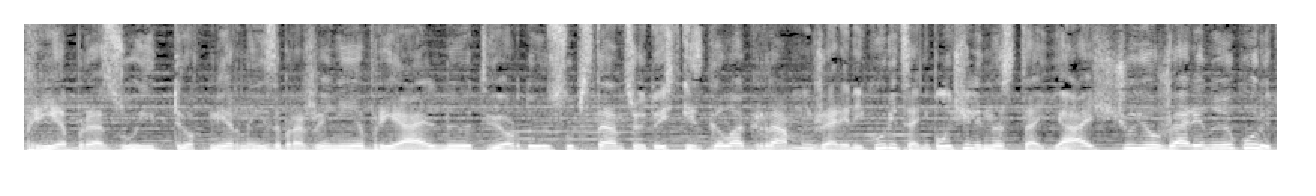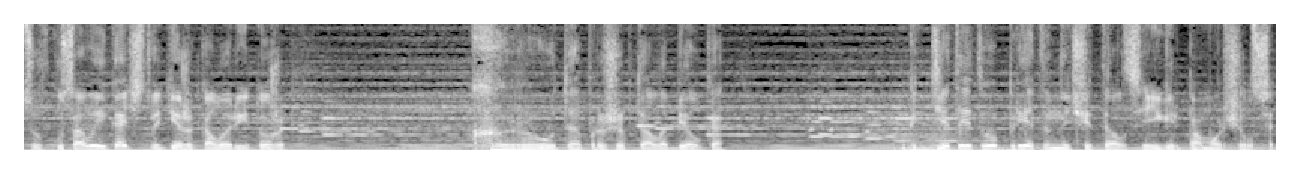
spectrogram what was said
преобразует трехмерное изображение в реальную твердую субстанцию. То есть из голограммы жареной курицы они получили настоящую жареную курицу. Вкусовые качества, те же калории тоже. «Круто!» – прошептала Белка. «Где ты этого бреда начитался?» – Игорь поморщился.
